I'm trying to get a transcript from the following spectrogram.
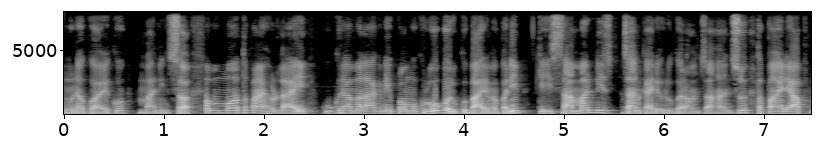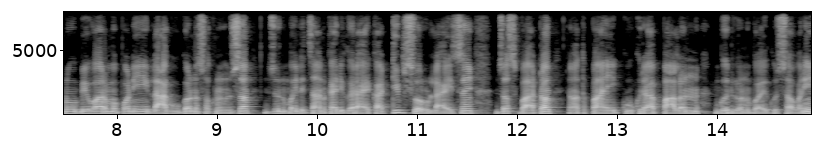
हुन गएको मानिन्छ। अब म तपाईँहरूलाई कुखुरामा लाग्ने प्रमुख रोगहरूको बारेमा पनि केही सामान्य जानकारीहरू गराउन चाहन्छु। तपाईँले आफ्नो व्यवहारमा पनि लागू गर्न सक्नुहुन्छ। जुन मैले जानकारी गराएका टिप्सहरूलाई चाहिँ जसबाट तपाईँ कुखुरा पालन गरिरहनु भएको छ भने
